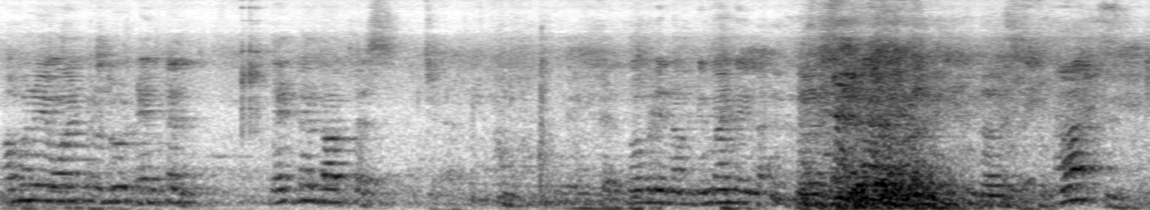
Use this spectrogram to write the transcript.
How many want to do dental? Dental doctors? Nobody, no demand illa.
